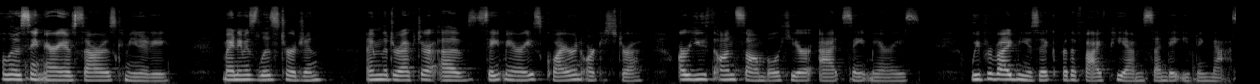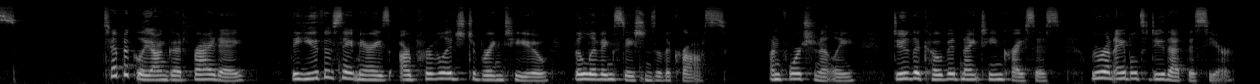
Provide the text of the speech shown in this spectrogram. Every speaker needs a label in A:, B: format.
A: Hello, St. Mary of Sorrows community. My name is Liz Turgeon. I'm the director of St. Mary's Choir and Orchestra, our youth ensemble here at St. Mary's. We provide music for the 5 p.m. Sunday evening Mass. Typically on Good Friday, the youth of St. Mary's are privileged to bring to you the living stations of the cross. Unfortunately, due to the COVID 19 crisis, we were unable to do that this year.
